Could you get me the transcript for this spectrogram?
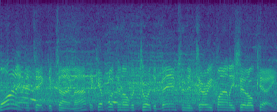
wanted to take the timeout. They kept looking over toward the bench, and then Terry finally said, okay,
